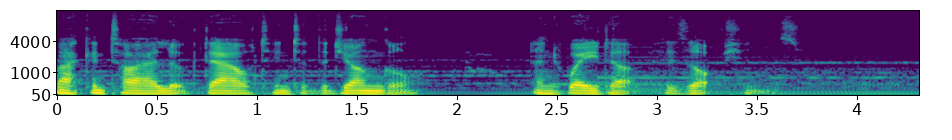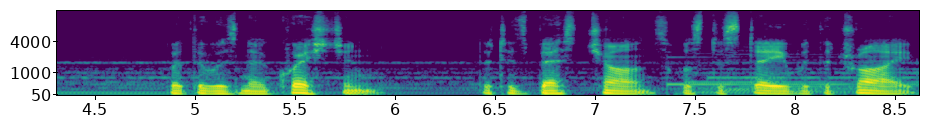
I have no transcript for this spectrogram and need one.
McIntyre looked out into the jungle and weighed up his options. But there was no question that his best chance was to stay with the tribe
